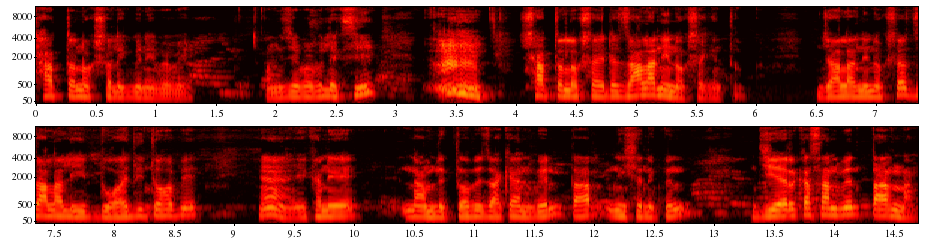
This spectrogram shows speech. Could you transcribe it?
সাতটা নকশা লিখবেন এইভাবে। আমি যেভাবে লিখছি, সাতটা নকশা, এটা জ্বালানি নকশা কিন্তু। জ্বালানি নকশা জ্বালালি দোহাই দিতে হবে। হ্যাঁ এখানে নাম লিখতে হবে যাকে আনবেন, তার নিচে লিখবেন জিয়ার কাছে আনবেন, তার নাম।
